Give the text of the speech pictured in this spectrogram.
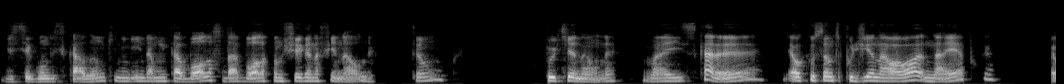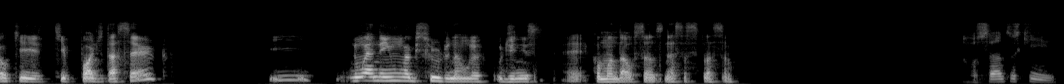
de segundo escalão que ninguém dá muita bola, só dá bola quando chega na final, né? Então, por que não, né? Mas, cara, é, é o que o Santos podia na hora, na época, é o que, que pode dar certo. E não é nenhum absurdo, não, o Diniz é, comandar o Santos nessa situação. O Santos que,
